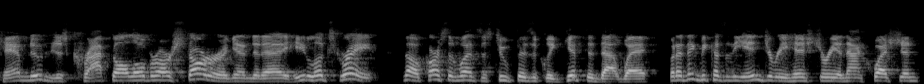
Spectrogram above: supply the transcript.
Cam Newton just crapped all over our starter again today. He looks great." No, Carson Wentz is too physically gifted that way. But I think because of the injury history and that question,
